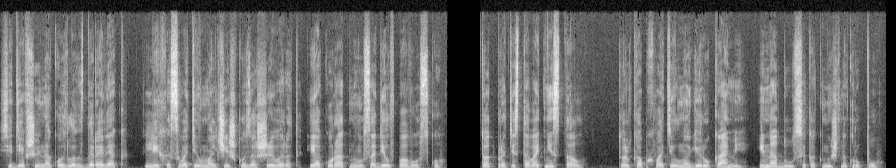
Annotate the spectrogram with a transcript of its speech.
Сидевший на козлах здоровяк лихо схватил мальчишку за шиворот и аккуратно усадил в повозку. Тот протестовать не стал, только обхватил ноги руками и надулся, как мышь на крупу.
